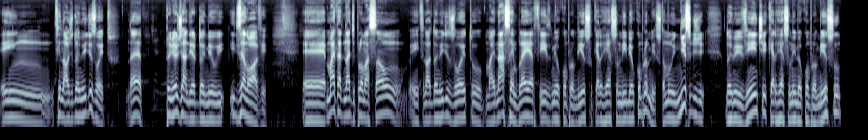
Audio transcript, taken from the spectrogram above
em final de 2018, né? 1 de janeiro de 2019. É, mas na, na diplomação, em final de 2018, mas na Assembleia fiz meu compromisso, quero reassumir meu compromisso. Estamos no início de 2020, quero reassumir meu compromisso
